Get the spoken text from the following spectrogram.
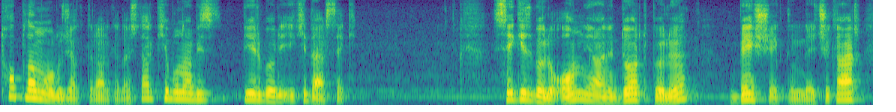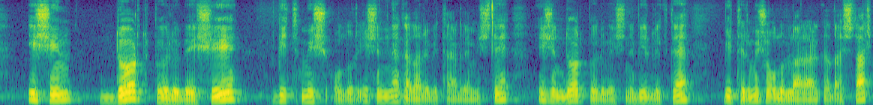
toplamı olacaktır arkadaşlar. Ki buna biz 1 bölü 2 dersek 8 bölü 10 yani 4 bölü 5 şeklinde çıkar. İşin 4 bölü 5'i bitmiş olur. İşin ne kadarı biter demişti. İşin 4 bölü 5'ini birlikte bitirmiş olurlar arkadaşlar.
